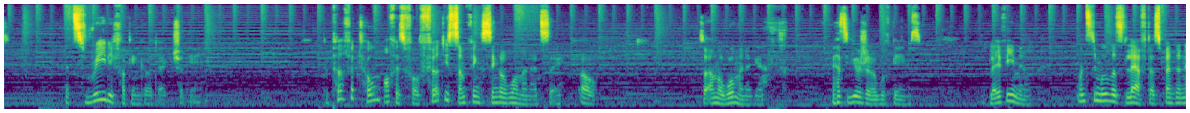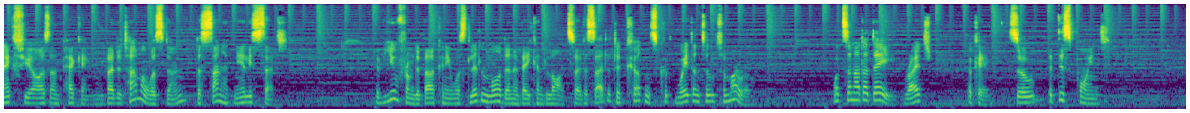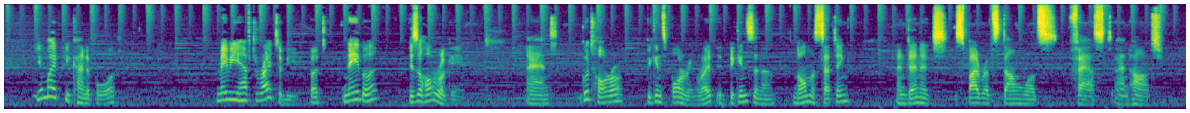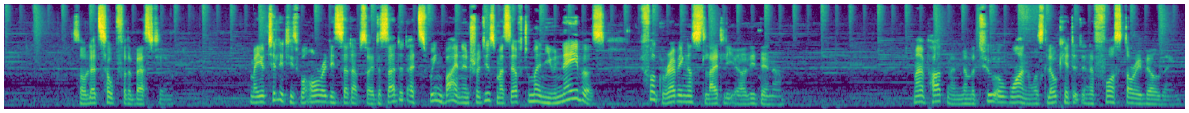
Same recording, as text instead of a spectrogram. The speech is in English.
That's really fucking good, actually. The perfect home office for a 30 something single woman, I'd say. Oh. So I'm a woman again. As usual with games. I play female. Once the movers left, I spent the next few hours unpacking, and by the time I was done, the sun had nearly set. The view from the balcony was little more than a vacant lot, so I decided the curtains could wait until tomorrow. What's another day, right? Okay, so at this point, you might be kinda bored. Maybe you have the right to be, but Neighbor is a horror game. And good horror begins boring, right? It begins in a normal setting and then it spirals downwards fast and hard. So let's hope for the best here. My utilities were already set up, so I decided I'd swing by and introduce myself to my new neighbors before grabbing a slightly early dinner. My apartment, number 201, was located in a four story building.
